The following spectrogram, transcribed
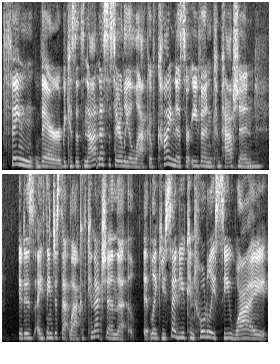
thing there because it's not necessarily a lack of kindness or even compassion. Mm-hmm. It is, I think, just that lack of connection that, it, like you said, you can totally see why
